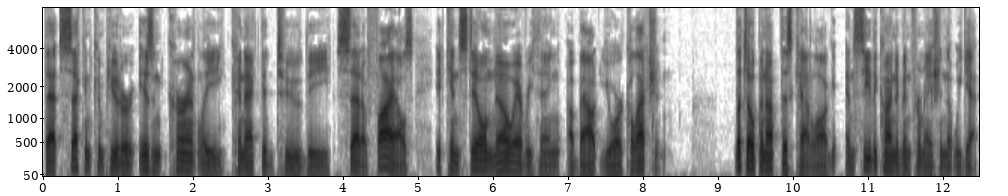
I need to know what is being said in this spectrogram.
that second computer isn't currently connected to the set of files, it can still know everything about your collection. Let's open up this catalog and see the kind of information that we get.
